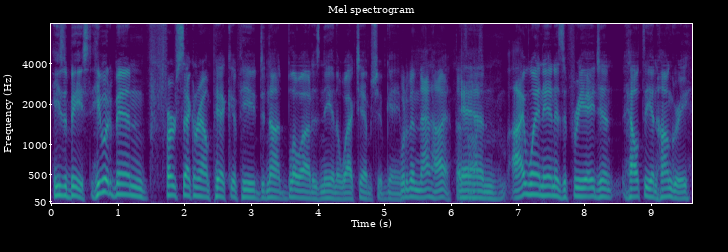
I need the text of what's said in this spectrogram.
He's a beast. He would have been first, second round pick if he did not blow out his knee in the WAC championship game. Would have been that high. That's awesome. and I went in as a free agent, healthy and hungry.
